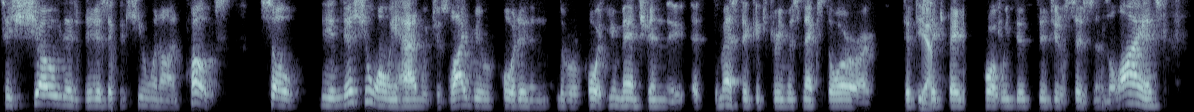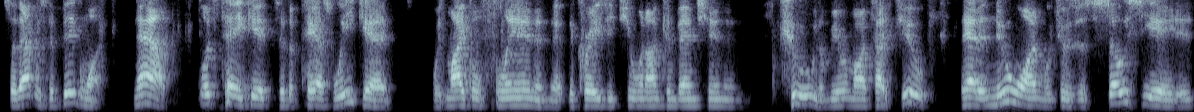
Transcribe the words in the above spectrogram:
to show that it is a QAnon post. So the initial one we had, which was widely reported in the report you mentioned, the uh, domestic extremists next door, our 56 page report we did Digital Citizens Alliance. So that was the big one. Now let's take it to the past weekend with Michael Flynn and the, the crazy QAnon convention and Q, the Miramar type Q. They had a new one which was associated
